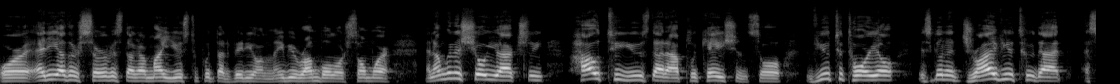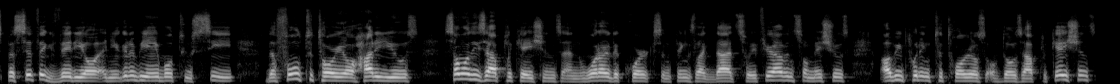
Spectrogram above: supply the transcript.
or any other service that I might use to put that video on, maybe Rumble or somewhere. And I'm going to show you actually how to use that application. So view tutorial is going to drive you to that specific video and you're going to be able to see the full tutorial how to use some of these applications and what are the quirks and things like that. So if you're having some issues, I'll be putting tutorials of those applications.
